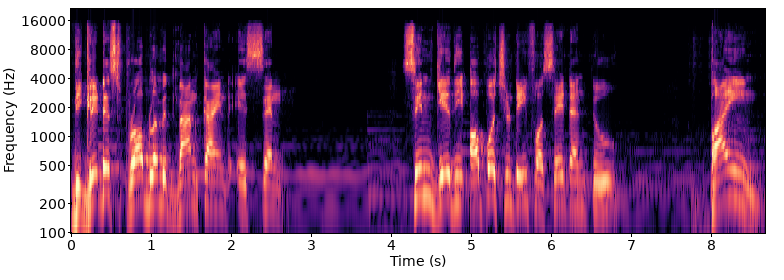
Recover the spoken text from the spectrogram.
The greatest problem with mankind is sin. Sin gave the opportunity for Satan to bind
